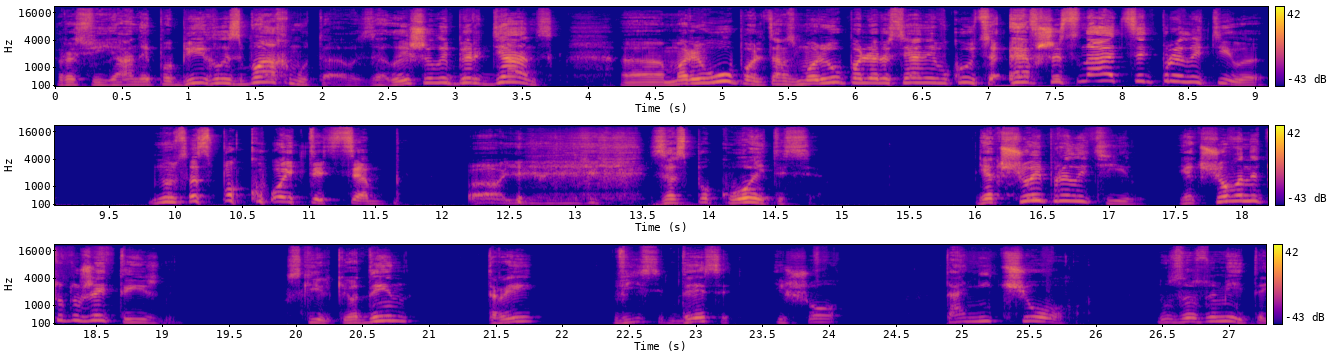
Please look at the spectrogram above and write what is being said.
росіяни побігли з Бахмута, залишили Бердянськ. Маріуполь, там з Маріуполя росіяни евакуюються. F-16 прилетіло. Ну, заспокойтеся. Ой. Заспокойтеся. Якщо і прилетіли, якщо вони тут уже й тиждень, скільки? Один, три, вісім, десять і що? Та нічого. Ну, зрозумійте,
